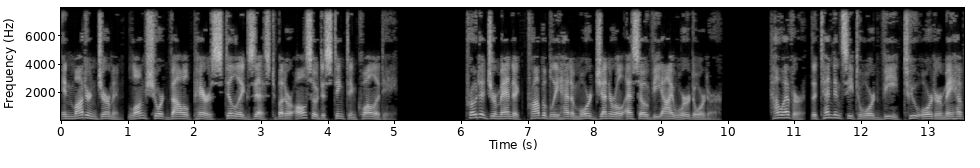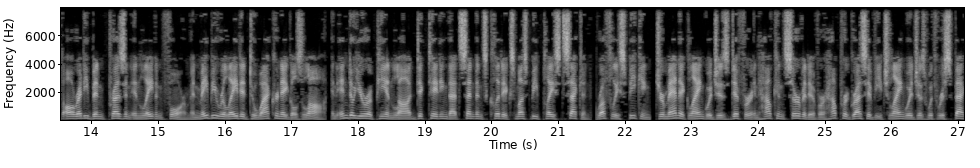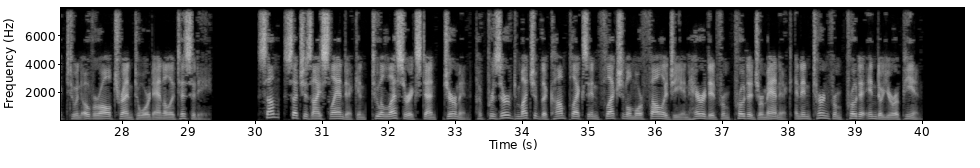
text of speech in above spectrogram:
In modern German, long-short vowel pairs still exist but are also distinct in quality. Proto-Germanic probably had a more general SOVI word order. However, the tendency toward V2 order may have already been present in latent form and may be related to Wackernagel's law, an Indo-European law dictating that sentence clitics must be placed second. Roughly speaking, Germanic languages differ in how conservative or how progressive each language is with respect to an overall trend toward analyticity. Some, such as Icelandic and, to a lesser extent, German, have preserved much of the complex inflectional morphology inherited from Proto-Germanic and in turn from Proto-Indo-European.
